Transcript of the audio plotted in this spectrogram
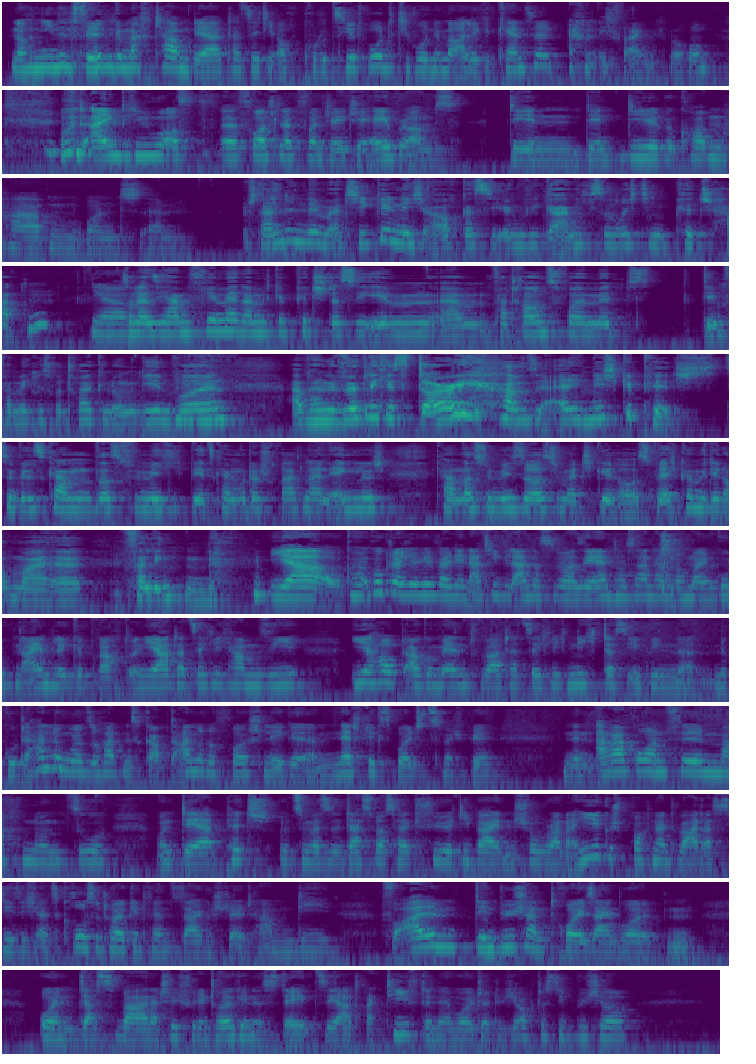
noch nie einen Film gemacht haben, der tatsächlich auch produziert wurde. Die wurden immer alle gecancelt. Ich frage mich warum. Und eigentlich nur auf äh, Vorschlag von J.J. Abrams den, den Deal bekommen haben und ähm, Stand in dem Artikel nicht auch, dass sie irgendwie gar nicht so einen richtigen Pitch hatten, ja. sondern sie haben vielmehr damit gepitcht, dass sie eben ähm, vertrauensvoll mit dem Vermächtnis von Tolkien umgehen wollen Aber eine wirkliche Story haben sie eigentlich nicht gepitcht. Zumindest kam das für mich, ich bin jetzt kein Muttersprachler in Englisch, kam das für mich so aus dem Artikel raus. Vielleicht können wir den auch mal äh, verlinken. Ja, guckt euch auf jeden Fall den Artikel an, das war sehr interessant, hat nochmal einen guten Einblick gebracht. Und ja, tatsächlich haben sie, ihr Hauptargument war tatsächlich nicht, dass sie irgendwie eine, eine gute Handlung oder so hatten. Es gab da andere Vorschläge. Ähm, Netflix wollte zum Beispiel einen Aragorn-Film machen und so. Und der Pitch, beziehungsweise das, was halt für die beiden Showrunner hier gesprochen hat, war, dass sie sich als große Tolkien-Fans dargestellt haben, die vor allem den Büchern treu sein wollten. Und das war natürlich für den Tolkien Estate sehr attraktiv, denn er wollte natürlich auch, dass die Bücher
